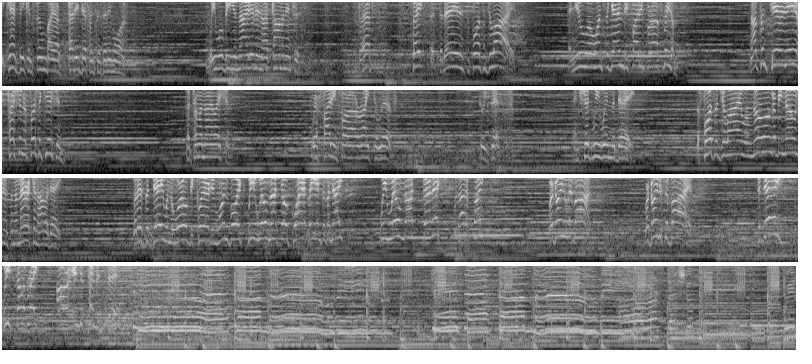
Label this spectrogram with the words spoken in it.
We can't be consumed by our petty differences anymore. We will be united in our common interest. Perhaps the 4th of July, and you will once again be fighting for our freedom. Not from tyranny, oppression, or persecution, but from annihilation. We're fighting for our right to live, to exist. And should we win the day, the 4th of July will no longer be known as an American holiday, but as the day when the world declared in one voice, we will not go quietly into the night. We will not vanish without a fight. We're going to live on. We're going to survive. We celebrate our Independence Day.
